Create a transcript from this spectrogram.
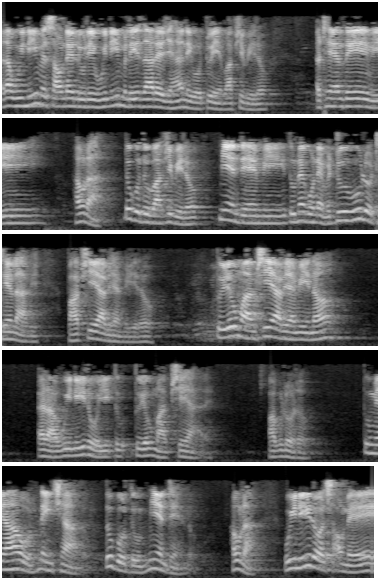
အဲ့ဒါဝီနီးမဆောင်တဲ့လူတွေဝီနီးမလေးစားတဲ့ယဟန်တွေကိုတွေ့ရင်ဘာဖြစ်ပြီတော့အထင်သေးပြီဟုတ်လားသူ့ကိုယ်သူဘာဖြစ်ပြီတော့မြင့်တင်ပြီသူနဲ့ကိုယ်နဲ့မတူဘူးလို့ထင်လာပြီဘာဖြစ်ရပြန်ပြီတော့သူယုံမှဖြစ်ရပြန်ပြီနော် အဲ့ဒါဝီနီးတို့ကြီးသူသူယုံမှဖြစ်ရတယ်ဘာဘူးလို့တော့သူများကိုနှိမ်ချလို့သူ့ကိုယ်သူမြင့်တင်လို့ဟုတ်လားဝီနီးတော်ဆောင်တယ်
